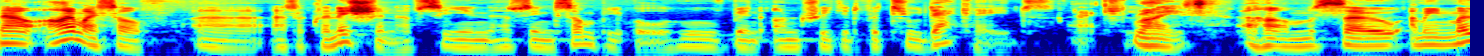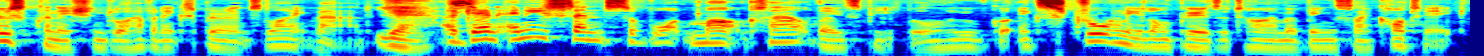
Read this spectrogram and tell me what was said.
Now, I myself, uh, as a clinician, have seen have seen some people who've been untreated for two decades. Actually, right. Um, so, I mean, most clinicians will have an experience like that. Yes. Again, any sense of what marks out those people who've got extraordinarily long periods of time of being psychotic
